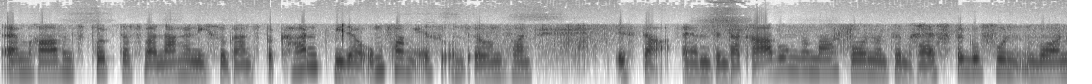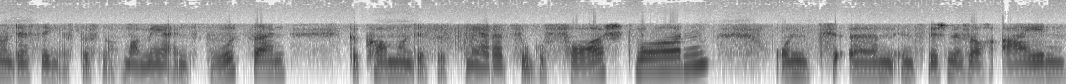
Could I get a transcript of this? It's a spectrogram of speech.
ähm, Ravensbrück. Das war lange nicht so ganz bekannt, wie der Umfang ist. Und irgendwann ist da, ähm, sind da Grabungen gemacht worden und sind Reste gefunden worden. Und deswegen ist das nochmal mehr ins Bewusstsein gekommen und es ist mehr dazu geforscht worden. Und ähm, inzwischen ist auch ein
